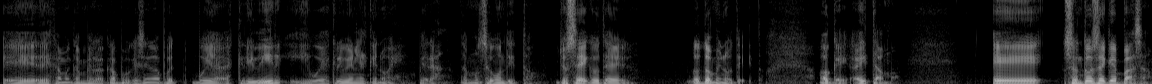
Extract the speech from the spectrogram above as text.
eh, déjame cambiarlo acá porque si no pues voy a escribir y voy a escribir en el que no es. Espera, dame un segundito. Yo sé que usted... Los dos minutitos. Ok, ahí estamos. Eh, entonces, ¿qué pasa?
